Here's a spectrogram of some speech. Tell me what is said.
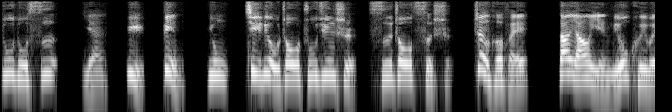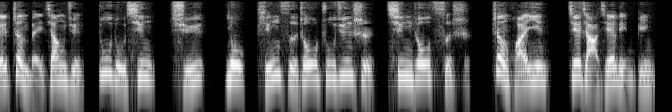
都督司、兖、豫、并、雍冀六州诸军事、司州刺史。镇合肥、丹阳引刘奎为镇北将军、都督清、徐、幽、平四州诸军事、青州刺史。镇淮阴皆假节领兵，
